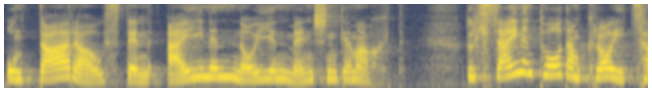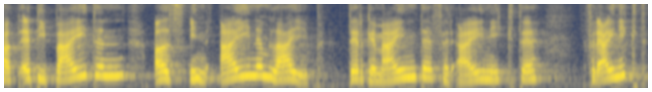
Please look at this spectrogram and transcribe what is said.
und daraus den einen neuen Menschen gemacht. Durch seinen Tod am Kreuz hat er die beiden als in einem Leib der Gemeinde vereinigte, vereinigt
